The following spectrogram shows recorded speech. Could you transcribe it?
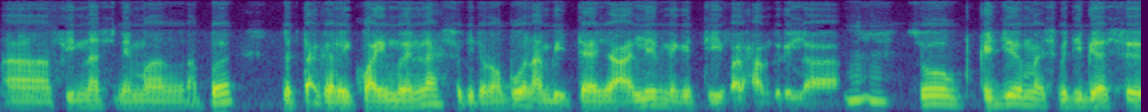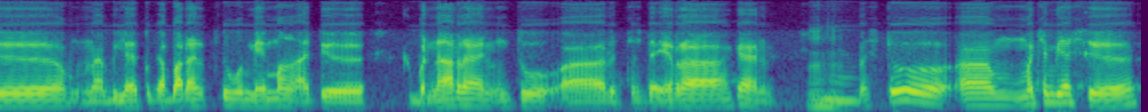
uh, Finas memang apa letakkan requirement lah so kita orang pun ambil test yang Alif negatif Alhamdulillah mm-hmm. So kerja seperti biasa nah, bila penggambaran tu memang ada kebenaran untuk uh, rentas daerah kan. Uh-huh. Lepas tu um, macam biasa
